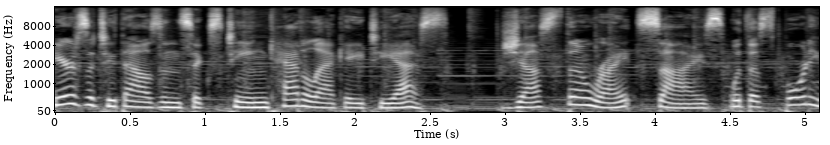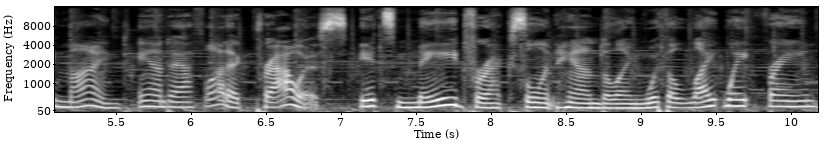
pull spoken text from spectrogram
Here's a 2016 Cadillac ATS. Just the right size with a sporty mind and athletic prowess. It's made for excellent handling with a lightweight frame,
